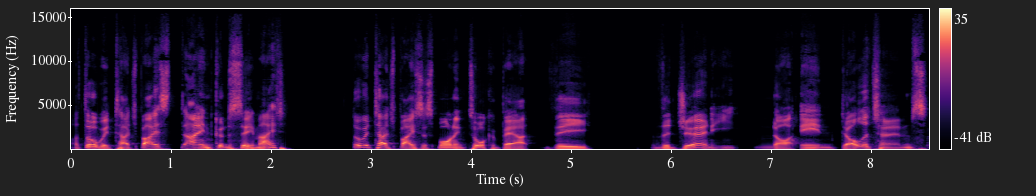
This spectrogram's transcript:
I thought we'd touch base. Dane, good to see you, mate. Thought we'd touch base this morning, talk about the the journey not in dollar terms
